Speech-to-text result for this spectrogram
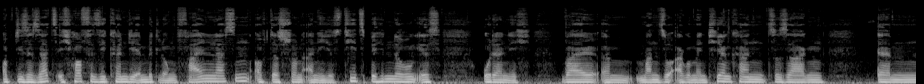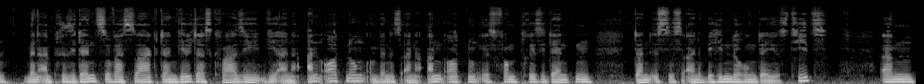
ob dieser Satz, ich hoffe, Sie können die Ermittlungen fallen lassen, ob das schon eine Justizbehinderung ist oder nicht. Weil ähm, man so argumentieren kann, zu sagen, ähm, wenn ein Präsident sowas sagt, dann gilt das quasi wie eine Anordnung. Und wenn es eine Anordnung ist vom Präsidenten, dann ist es eine Behinderung der Justiz. Ähm,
